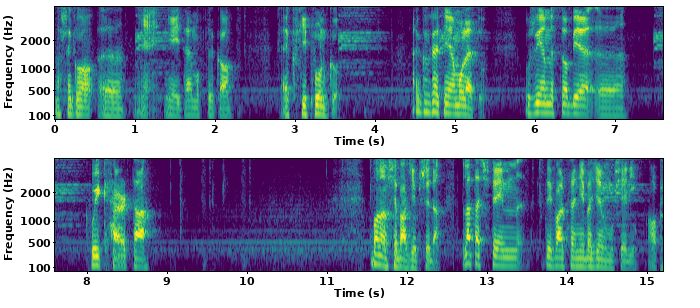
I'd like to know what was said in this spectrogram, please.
naszego, e, nie, nie itemów, tylko ekwipunku, a konkretnie amuletu. Użyjemy sobie e, Quick Hearta, bo nam się bardziej przyda. Latać w, tym, w tej walce nie będziemy musieli, ok.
